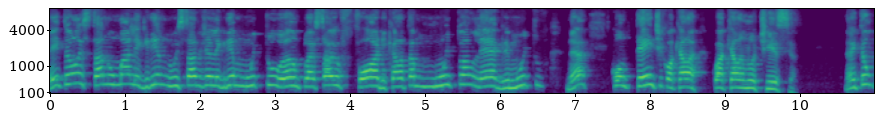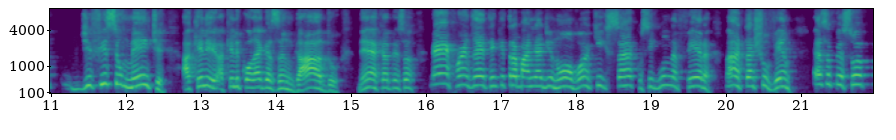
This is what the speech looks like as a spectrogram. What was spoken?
Então ela está numa alegria, num estado de alegria muito ampla, ela está eufórica, ela está muito alegre, muito né, contente com aquela, com aquela notícia. Né? Então, dificilmente aquele, aquele colega zangado, né? aquela pessoa, é, é, tem que trabalhar de novo, olha que saco, segunda-feira, ah, tá chovendo. Essa pessoa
